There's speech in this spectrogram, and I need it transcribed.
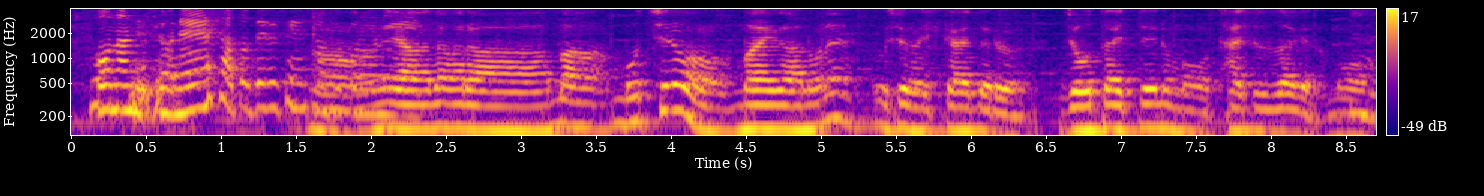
そうなんですよね佐藤輝選手のところに、いやだからまあもちろん前側のね後ろに控えてる状態っていうのも大切だけども、はい、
